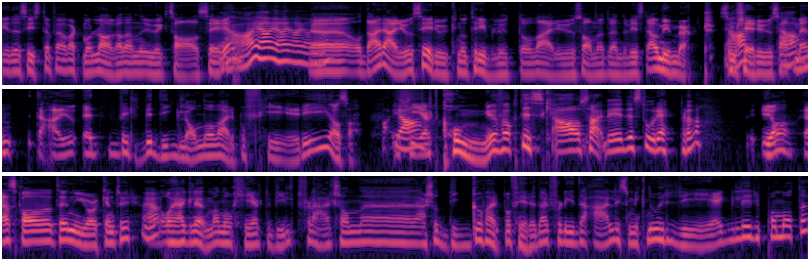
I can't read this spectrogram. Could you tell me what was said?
i det siste, for jeg har vært med å lage den UXA-serien. Ja, ja, ja. ja, ja, ja. Eh, og der er jo, ser det jo ikke noe trivelig ut å være i USA nødvendigvis. Det er jo mye mørkt som Ja, skjer i USA. ja. Men det er jo et veldig digg land å være på ferie i, altså. Ja. Helt konge, faktisk. ja, og særlig det store eplet, da. Ja, jeg skal til New York en tur, Ja. og jeg gleder meg nå helt vilt. For det er, sånn, eh, det er så digg å være på ferie der, fordi det er liksom ikke noen regler, på en måte.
